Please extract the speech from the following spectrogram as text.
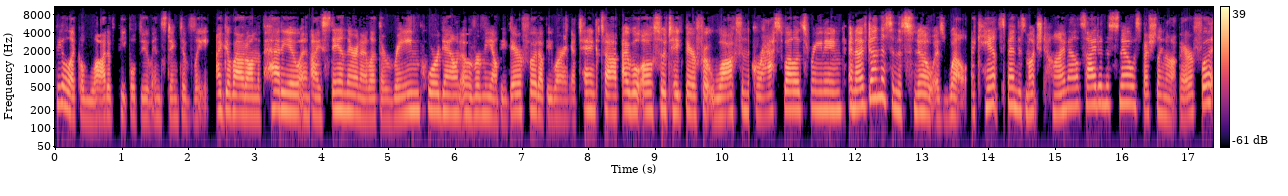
feel like a lot of people do instinctively. I go out on the patio and I stand there and I let the rain pour down over me. I'll be barefoot, I'll be wearing a tank top. I will also take barefoot walks in the grass while it's raining. And I've done this in the snow as well. I can't spend as much time outside in the snow, especially not barefoot,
